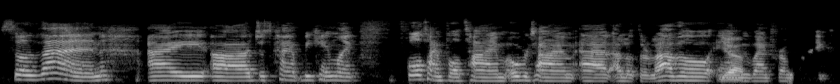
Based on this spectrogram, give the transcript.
so then I uh, just kind of became like full time, full time, overtime at Al Otro Lado. And yeah. we went from like,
